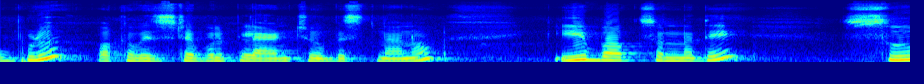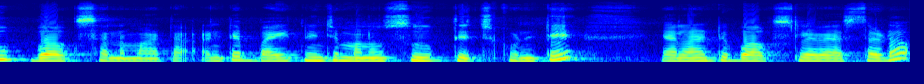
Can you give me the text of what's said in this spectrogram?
ఇప్పుడు ఒక వెజిటేబుల్ ప్లాంట్ చూపిస్తున్నాను. ఈ బాక్స్ ఉన్నది సూప్ బాక్స్ అన్నమాట. అంటే బయట నుంచి మనం సూప్ తెచ్చుకుంటే ఎలాంటి బాక్స్లో వేస్తాడో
